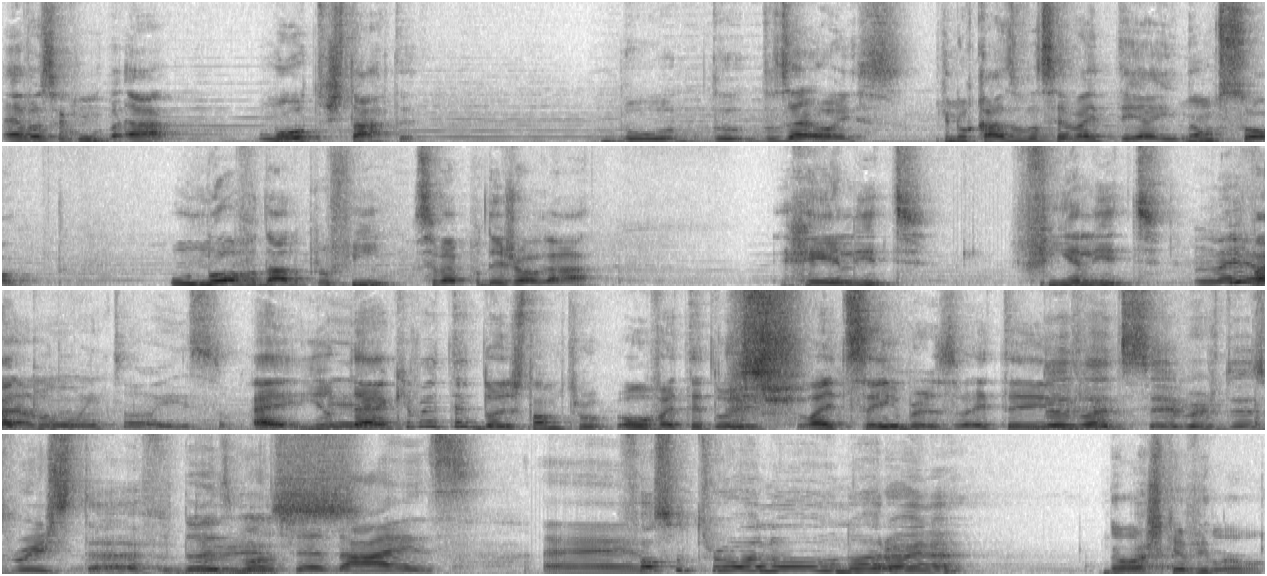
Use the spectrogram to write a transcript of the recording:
é você comprar um outro starter do, do- dos heróis. Que no caso você vai ter aí não só um novo dado pro fim, você vai poder jogar Rei Elite, Fim Elite, e vai Melhora poder... muito isso. É, e o porque- deck vai ter dois Stormtroopers, ou vai ter dois lightsabers, vai ter... Dois lightsabers, dois Ray Staff. Dois Monstros Jedi. É. Falso Troll é no, no herói, né? Não, acho que é vilão.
